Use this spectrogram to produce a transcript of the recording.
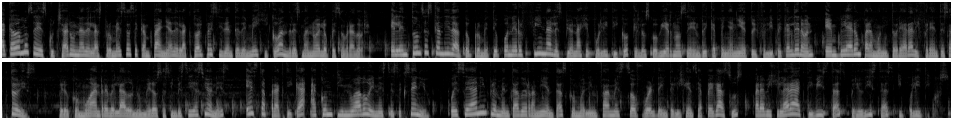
Acabamos de escuchar una de las promesas de campaña del actual presidente de México, Andrés Manuel López Obrador. El entonces candidato prometió poner fin al espionaje político que los gobiernos de Enrique Peña Nieto y Felipe Calderón emplearon para monitorear a diferentes actores. Pero como han revelado numerosas investigaciones, esta práctica ha continuado en este sexenio, pues se han implementado herramientas como el infame software de inteligencia Pegasus para vigilar a activistas, periodistas y políticos.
